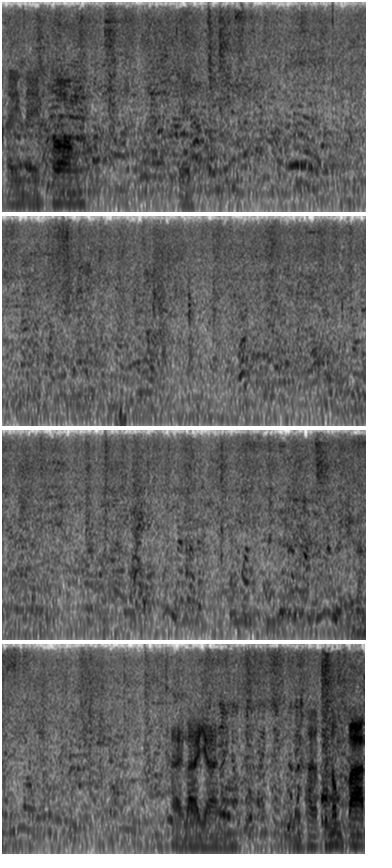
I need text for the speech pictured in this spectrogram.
ไข่ในคลองโอเคายลายยางในขนมปาด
